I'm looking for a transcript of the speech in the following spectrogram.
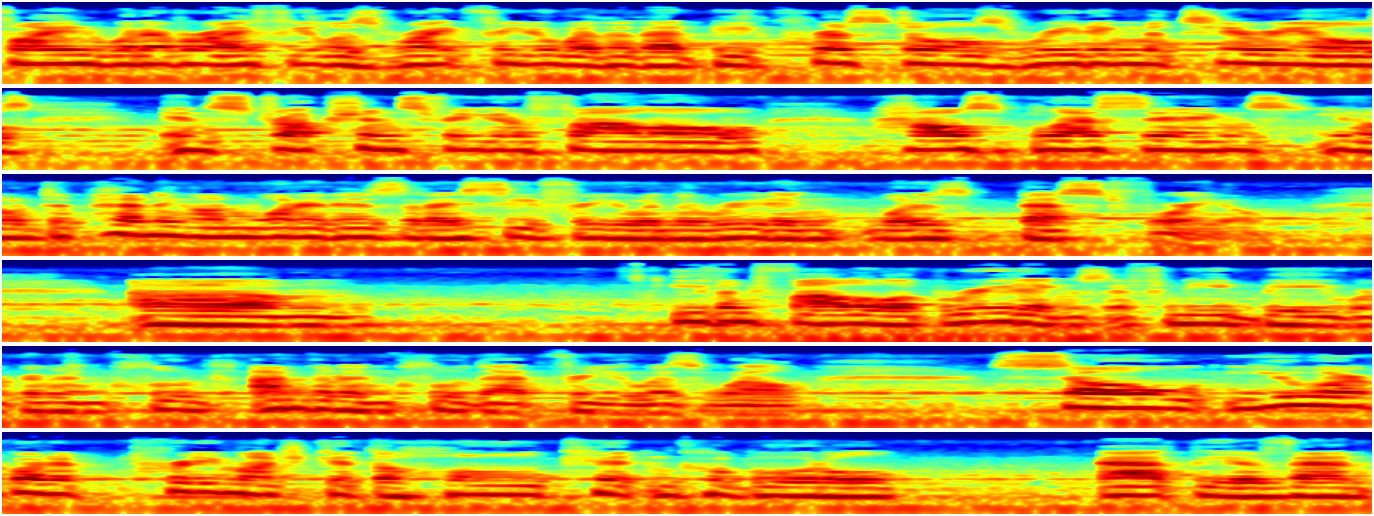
find whatever I feel is right for you, whether that be crystals, reading materials, instructions for you to follow, house blessings, you know, depending on what it is that I see for you in the reading, what is best for you. Um, even follow-up readings if need be. We're going to include, I'm going to include that for you as well. So you are going to pretty much get the whole kit and caboodle at the event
